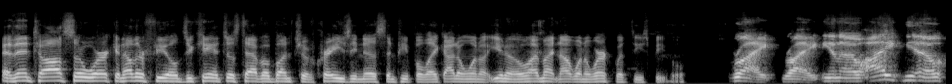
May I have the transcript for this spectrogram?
And then to also work in other fields, you can't just have a bunch of craziness and people like, I don't want to, you know, I might not want to work with these people. Right, right. You know, I, you know,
